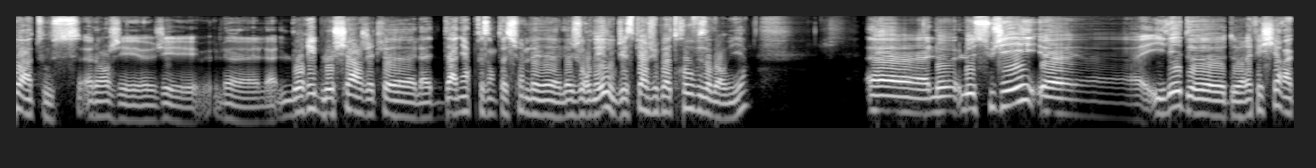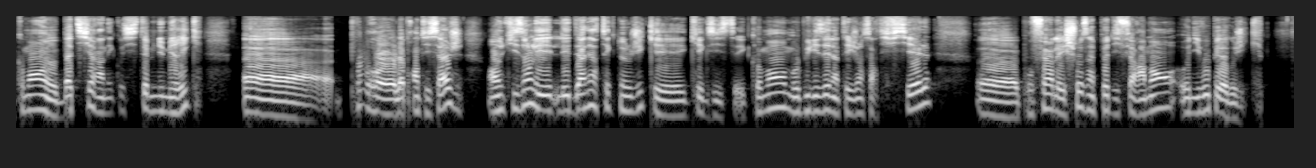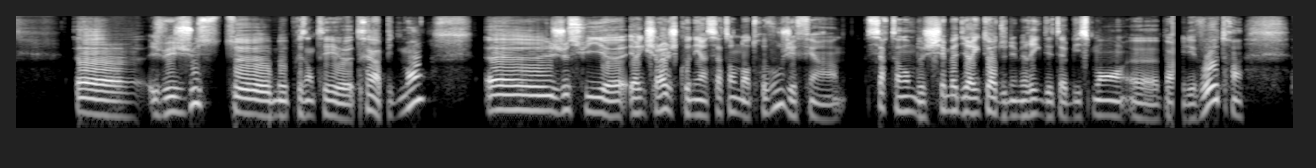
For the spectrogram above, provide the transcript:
bonsoir à tous. Alors j'ai l'horrible charge d'être la dernière présentation de la, journée, donc j'espère que je ne vais pas trop vous endormir. Euh, le, sujet, euh, il est de, réfléchir à comment euh, bâtir un écosystème numérique pour l'apprentissage en utilisant les, dernières technologies qui, qui, existent et comment mobiliser l'intelligence artificielle pour faire les choses un peu différemment au niveau pédagogique. Euh, je vais juste euh, me présenter euh, très rapidement. je suis Eric Charel, je connais un certain nombre d'entre vous. J'ai fait un certain nombre de schémas directeurs du numérique d'établissement parmi les vôtres.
